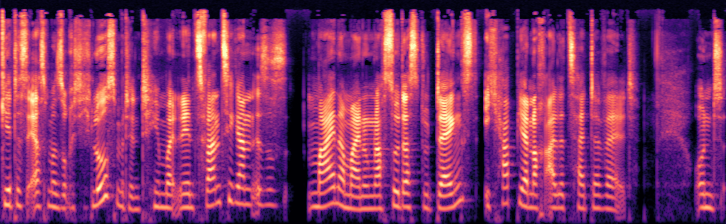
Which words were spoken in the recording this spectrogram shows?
geht es erstmal so richtig los mit den Themen. In den 20ern ist es meiner Meinung nach so, dass du denkst, ich habe ja noch alle Zeit der Welt. Und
